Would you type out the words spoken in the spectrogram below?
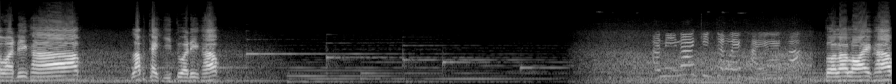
สวัสดีครับ รับไก่กี่ตัวดีครับ อันนี้น่ากินจังเลยขายยังไงคะ ตัวละร้อยครับ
